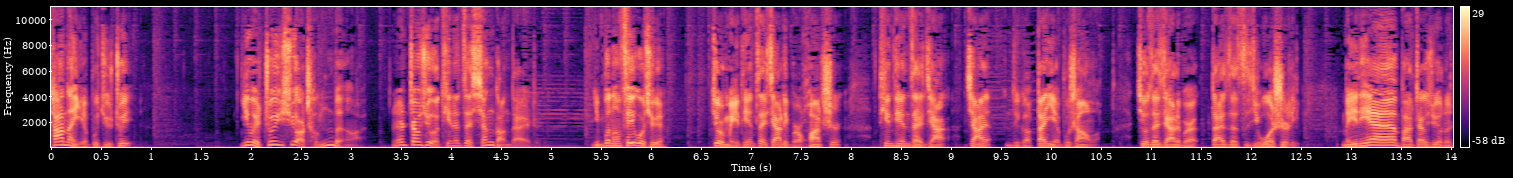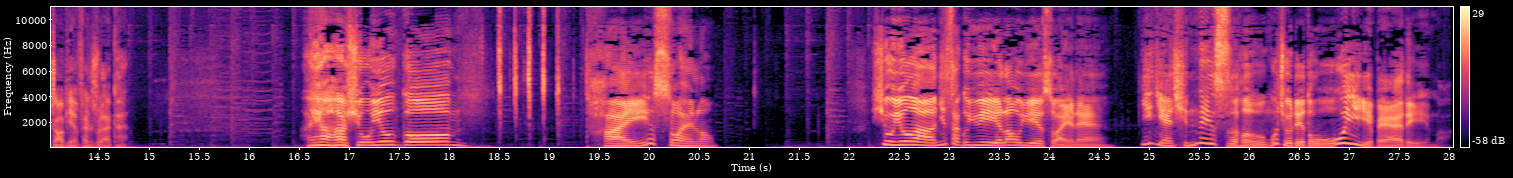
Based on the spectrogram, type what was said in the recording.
他呢也不去追，因为追需要成本啊。人家张学友天天在香港待着，你不能飞过去，就是每天在家里边花痴，天天在家家这个班也不上了，就在家里边待在自己卧室里，每天把张学友的照片翻出来看。哎呀，学友哥太帅了！学友啊，你咋个越老越帅呢？你年轻的时候，我觉得多一般的嘛。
